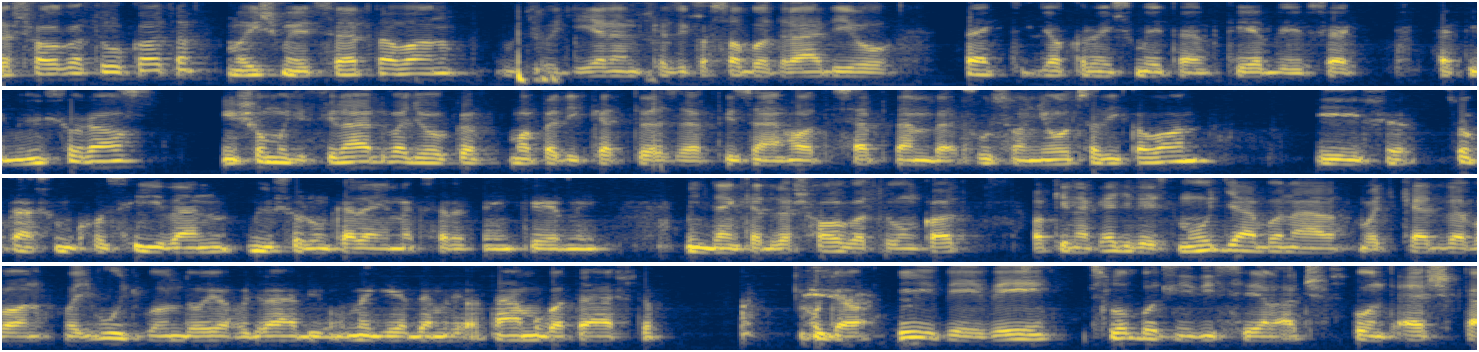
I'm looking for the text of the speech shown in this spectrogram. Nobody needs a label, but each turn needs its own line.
Kedves hallgatókat! Ma ismét szerta van, úgyhogy jelentkezik a Szabad Rádió FEK gyakran ismételt kérdések heti műsora. Én Somogyi Szilárd vagyok, ma pedig 2016. szeptember 28-a van, és szokásunkhoz híven műsorunk elején meg szeretnénk kérni minden kedves hallgatónkat, akinek egyrészt módjában áll, vagy kedve van, vagy úgy gondolja, hogy rádió megérdemli a támogatást, hogy a www.slobodniviszélacs.sk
